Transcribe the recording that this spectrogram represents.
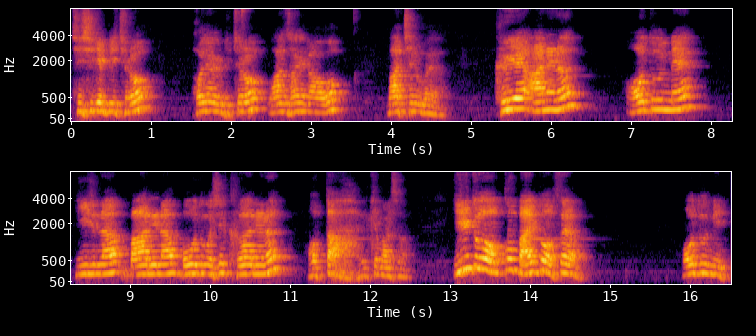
지식의 빛으로 번영의 빛으로 완성해 나오고 마치는 거예요. 그의 안에는 어둠의 일이나 말이나 모든 것이 그 안에는 없다 이렇게 말씀. 일도 없고 말도 없어요. 어둠이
